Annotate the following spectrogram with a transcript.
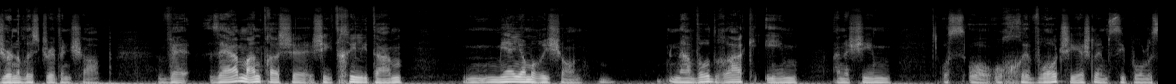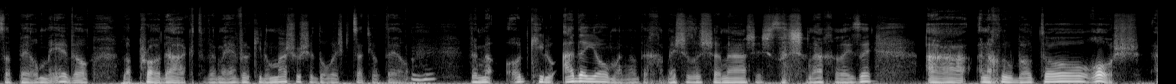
journalist driven shop, וזה היה מנטרה ש- שהתחיל איתם מהיום הראשון. נעבוד רק עם אנשים או, או, או חברות שיש להן סיפור לספר מעבר לפרודקט ומעבר, כאילו, משהו שדורש קצת יותר. ומאוד, כאילו, עד היום, אני לא יודע, 15 שנה, 16 שנה אחרי זה, אנחנו באותו ראש. Uh,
